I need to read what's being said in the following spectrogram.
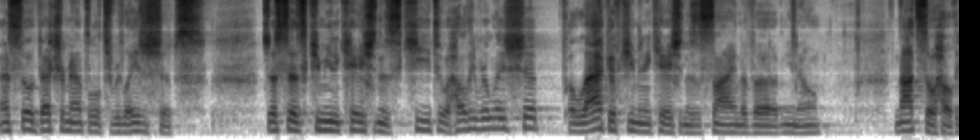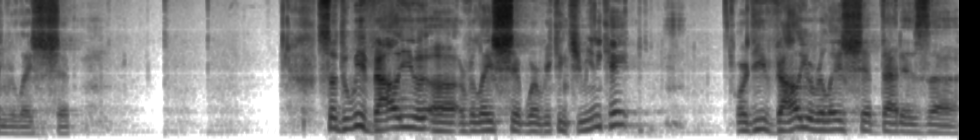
and so detrimental to relationships. Just as communication is key to a healthy relationship, a lack of communication is a sign of a, you know, not so healthy relationship. So, do we value a, relationship where we can communicate? Or do you value a relationship that is uh,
